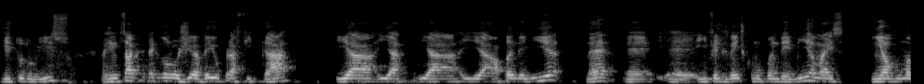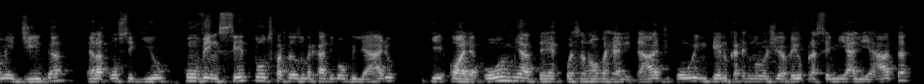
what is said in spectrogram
de tudo isso. A gente sabe que a tecnologia veio para ficar e a, e, a, e, a, e a pandemia, né, é, é, infelizmente como pandemia, mas em alguma medida ela conseguiu convencer todos os participantes do mercado imobiliário que, olha, ou eu me adequo a essa nova realidade, ou eu entendo que a tecnologia veio para ser minha aliada,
